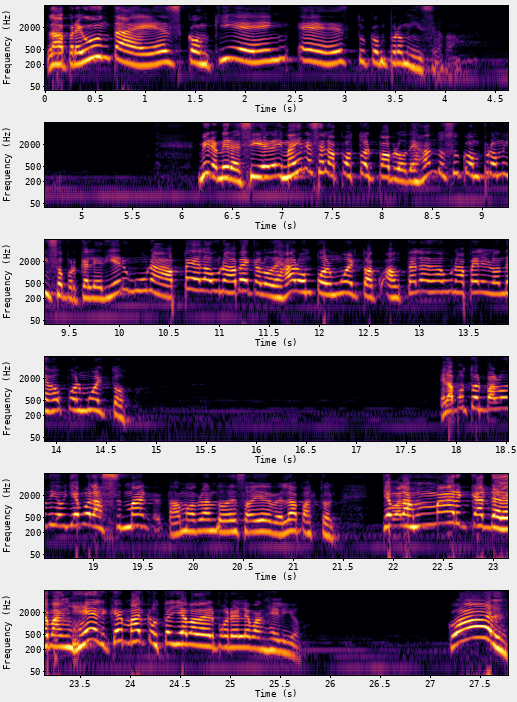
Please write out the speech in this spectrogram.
La pregunta es, ¿con quién es tu compromiso? Mire, mire, si imagínese el apóstol Pablo dejando su compromiso porque le dieron una pela una vez que lo dejaron por muerto. A, usted le da una pela y lo han dejado por muerto. El apóstol Pablo dijo, llevo las marcas. Estamos hablando de eso ahí, ¿verdad, pastor? Llevo las marcas del evangelio. ¿Qué marca usted lleva por el evangelio? ¿Cuál?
